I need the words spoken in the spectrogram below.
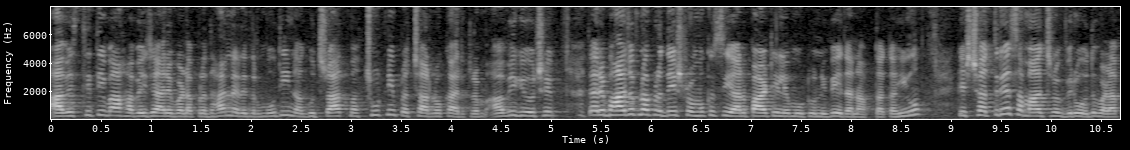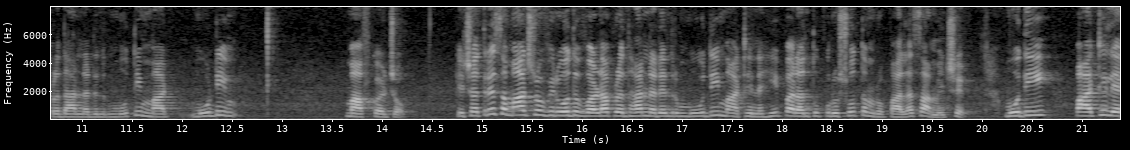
આવી સ્થિતિમાં હવે જ્યારે વડાપ્રધાન નરેન્દ્ર મોદીના ગુજરાતમાં ચૂંટણી પ્રચારનો કાર્યક્રમ આવી ગયો છે, ત્યારે ભાજપના પ્રદેશ પ્રમુખ સી આર પાટીલે મોટું નિવેદન આપતા કહ્યું કે ક્ષત્રિય સમાજનો વિરોધ વડાપ્રધાન નરેન્દ્ર મોદી મોદી માફ કરજો કે ક્ષત્રિય સમાજનો વિરોધ વડાપ્રધાન નરેન્દ્ર મોદી માટે નહીં, પરંતુ પુરુષોત્તમ રૂપાલા સામે છે. મોદી પાટીલે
